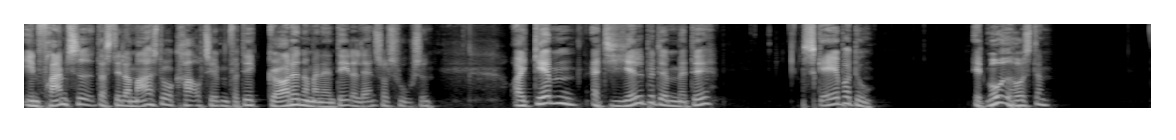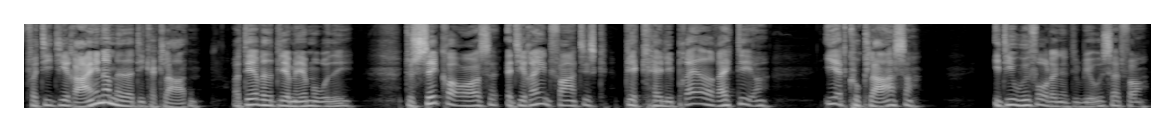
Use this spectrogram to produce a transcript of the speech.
i en fremtid, der stiller meget store krav til dem, for det gør det, når man er en del af landsholdshuset. Og igennem at hjælpe dem med det, skaber du et mod hos dem, fordi de regner med, at de kan klare den, og derved bliver mere modige. Du sikrer også, at de rent faktisk bliver kalibreret rigtigere i at kunne klare sig i de udfordringer, de bliver udsat for,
